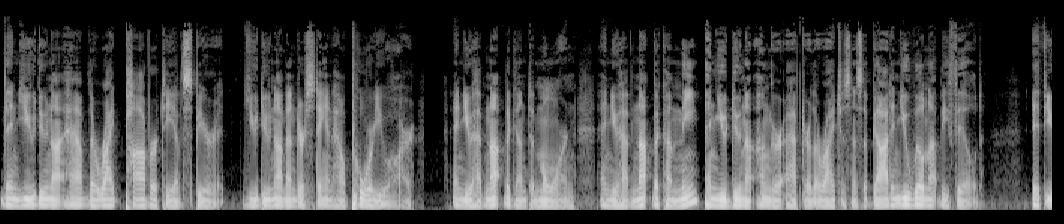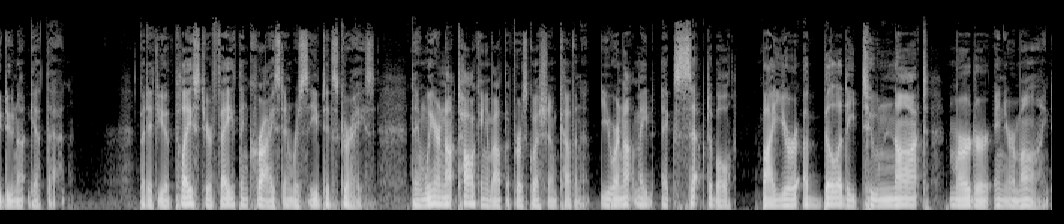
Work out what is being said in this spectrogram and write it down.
then you do not have the right poverty of spirit. You do not understand how poor you are, and you have not begun to mourn, and you have not become meek, and you do not hunger after the righteousness of God, and you will not be filled if you do not get that. But if you have placed your faith in Christ and received His grace, then we are not talking about the first question of covenant. You are not made acceptable by your ability to not murder in your mind.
